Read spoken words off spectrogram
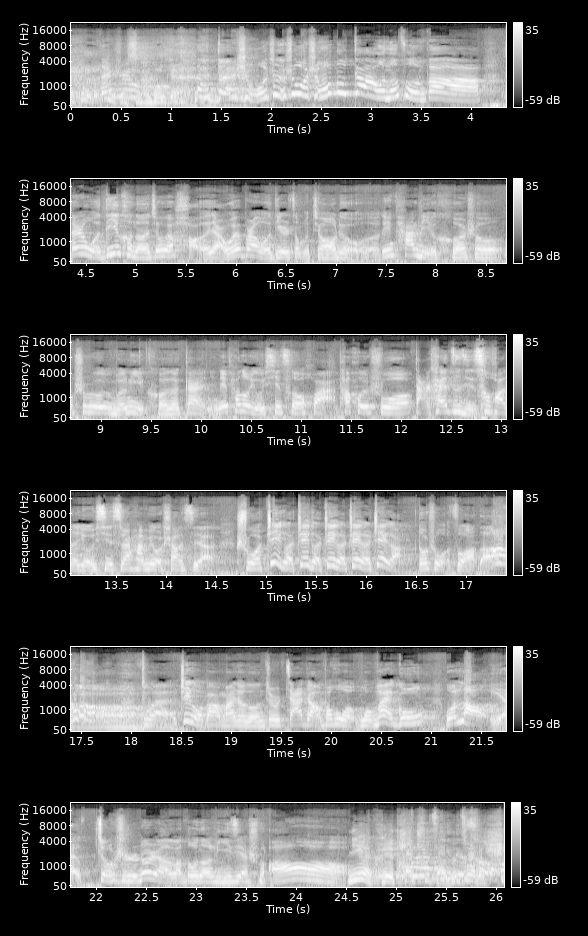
但是什么都干。那对，是我只能说我什么都干，我能怎么办啊？但是我弟可能就会好一点，我也不知道我弟是怎么交流的，因为他理科生，是不是有文理科的概念？因为他做游戏策划，他会说打开自己策划的游戏，虽然还没有上线，说这个这个这个这个这个都是我做的。对，这个我爸我妈就能，就是家长，包括我我外公、我姥爷，九十的人了都能理解。说哦，你也可以掏出咱们做的视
